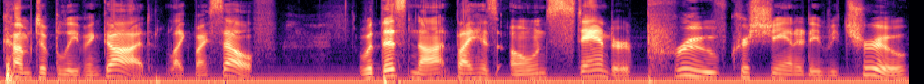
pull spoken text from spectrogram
come to believe in God, like myself? Would this not, by his own standard, prove Christianity to be true,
